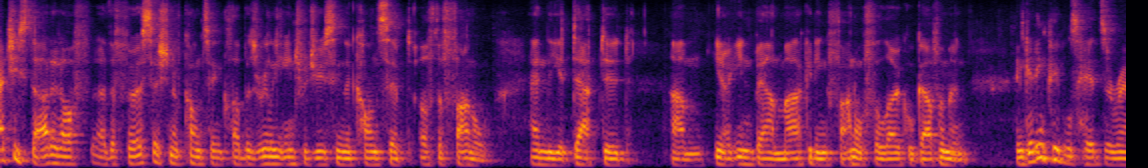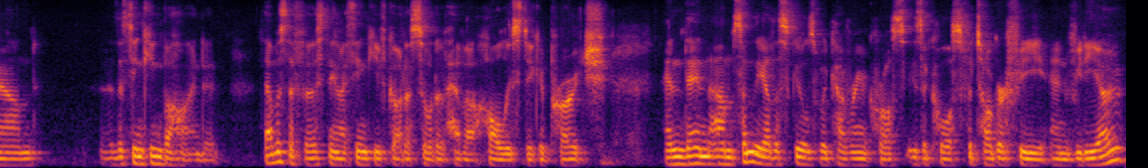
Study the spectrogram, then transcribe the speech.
actually started off uh, the first session of Content Club was really introducing the concept of the funnel and the adapted um, you know, inbound marketing funnel for local government and getting people's heads around the thinking behind it. That was the first thing I think you've got to sort of have a holistic approach. And then um, some of the other skills we're covering across is, of course, photography and video.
